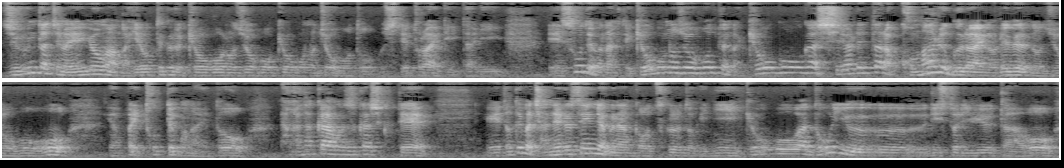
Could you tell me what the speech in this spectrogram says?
自分たちの営業マンが拾ってくる競合の情報、競合の情報として捉えていたり、えそうではなくて競合の情報っていうのは競合が知られたら困るぐらいのレベルの情報をやっぱり取ってこないとなかなか難しくて、え、例えばチャンネル戦略なんかを作るときに、競合はどういうディストリビューターを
